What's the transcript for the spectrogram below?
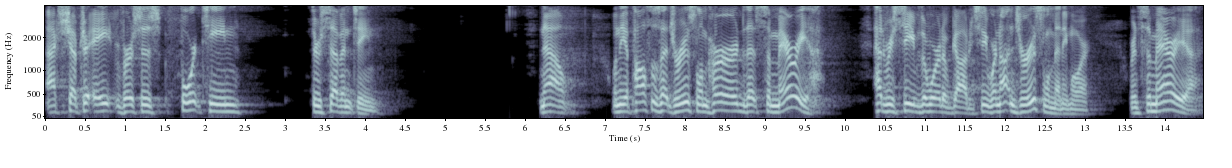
Acts chapter 8 verses 14 through 17. Now, when the apostles at Jerusalem heard that Samaria had received the word of God, you see, we're not in Jerusalem anymore. We're in Samaria.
